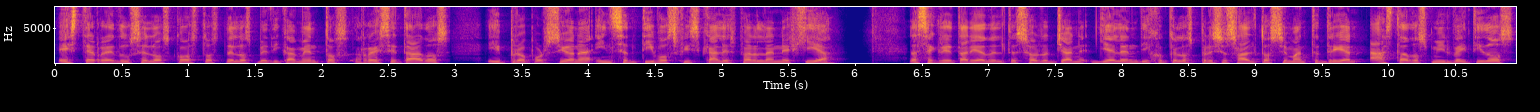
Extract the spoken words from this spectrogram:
Este reduce los costos de los medicamentos recetados y proporciona incentivos fiscales para la energía. La secretaria del Tesoro Janet Yellen dijo que los precios altos se mantendrían hasta 2022,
